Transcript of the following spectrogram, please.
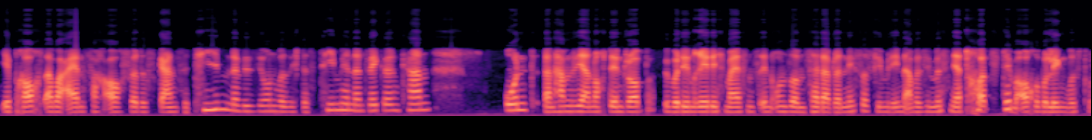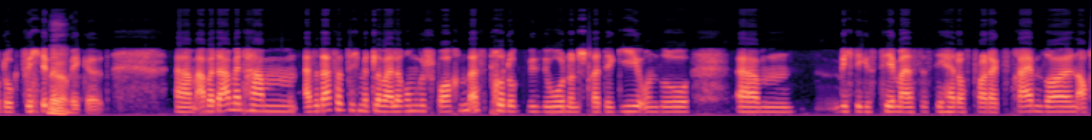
Ihr braucht aber einfach auch für das ganze Team eine Vision, wo sich das Team hinentwickeln kann. Und dann haben sie ja noch den Job, über den rede ich meistens in unserem Setup dann nicht so viel mit ihnen, aber sie müssen ja trotzdem auch überlegen, wo das Produkt sich hinentwickelt. Ähm, aber damit haben, also das hat sich mittlerweile rumgesprochen, dass Produktvision und Strategie und so ähm, wichtiges Thema ist, dass die Head of Products treiben sollen. Auch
